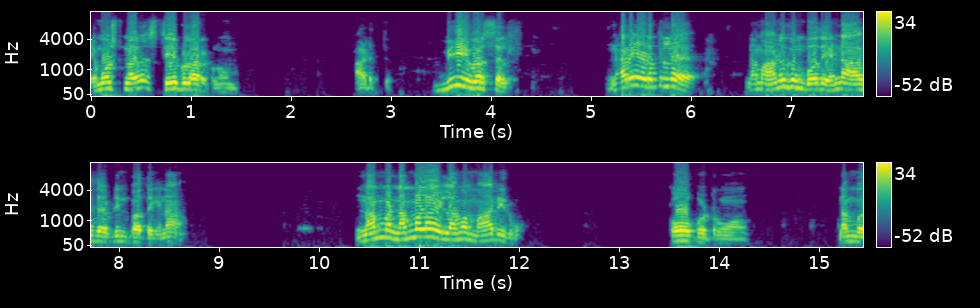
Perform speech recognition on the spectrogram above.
emotional ஸ்டேபிளா இருக்கணும். அடுத்து பி யுவர் செல்ஃப் நிறைய இடத்துல நம்ம அணுகும் போது என்ன ஆகுது அப்படின்னு பாத்தீங்கன்னா நம்ம நம்மளா இல்லாம மாறிடுவோம். கோவப்பட்டுருவோம். நம்ம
